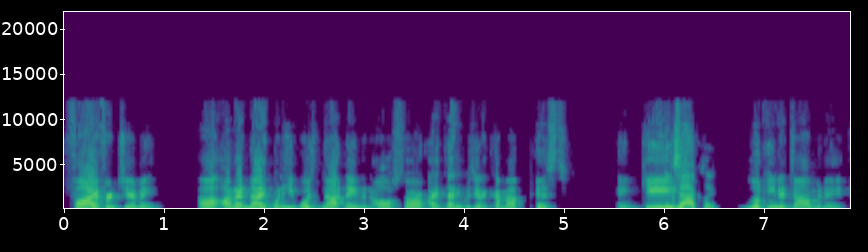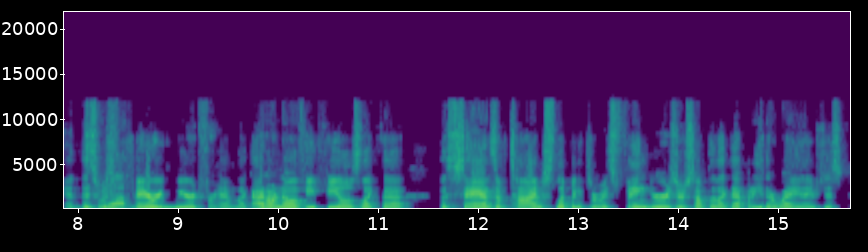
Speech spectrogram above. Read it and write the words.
five for Jimmy. Uh, on a night when he was not named an All Star, I thought he was going to come out pissed, and engaged, exactly looking to dominate. And this was yeah. very weird for him. Like I don't know if he feels like the the sands of time slipping through his fingers or something like that. But either way, it was just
